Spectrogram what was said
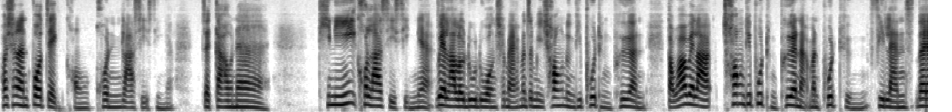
เพราะฉะนั้น project ของคนราศีสิงห์อะจะก้าวหน้าทีนี้คนราศีสิงห์เนี่ยเวลาเราดูดวงใช่ไหมมันจะมีช่องหนึ่งที่พูดถึงเพื่อน แต่ว่าเวลาช่องที่พูดถึงเพื่อนอะ มันพูดถึงฟรีแลนซ์ได้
